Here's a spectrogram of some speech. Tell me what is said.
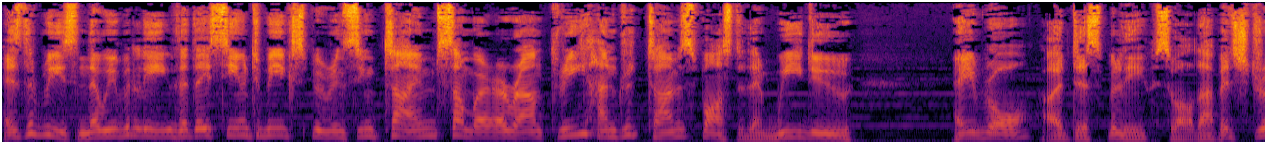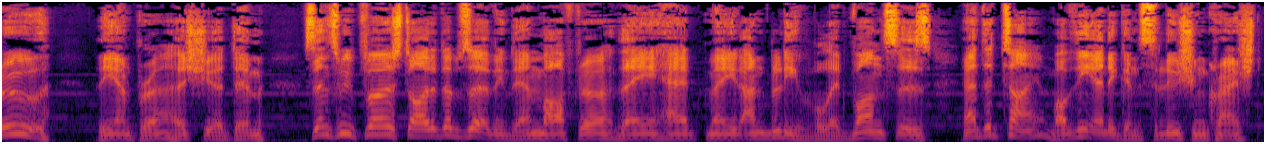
is the reason that we believe that they seem to be experiencing time somewhere around 300 times faster than we do. A roar of disbelief swelled up. It's true, the Emperor assured them. Since we first started observing them after they had made unbelievable advances at the time of the Elegant solution crashed,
